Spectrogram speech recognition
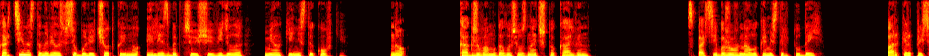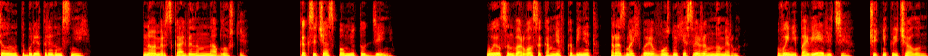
Картина становилась все более четкой, но Элизабет все еще видела мелкие нестыковки. Но как же вам удалось узнать, что Кальвин... Спасибо журналу Chemistry Today. Паркер присела на табурет рядом с ней. Номер с Кальвином на обложке. Как сейчас помню тот день. Уилсон ворвался ко мне в кабинет, размахивая в воздухе свежим номером. «Вы не поверите!» — чуть не кричал он.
